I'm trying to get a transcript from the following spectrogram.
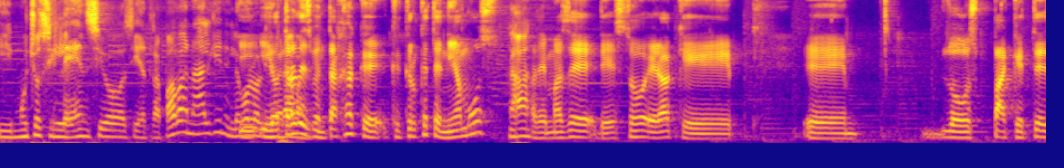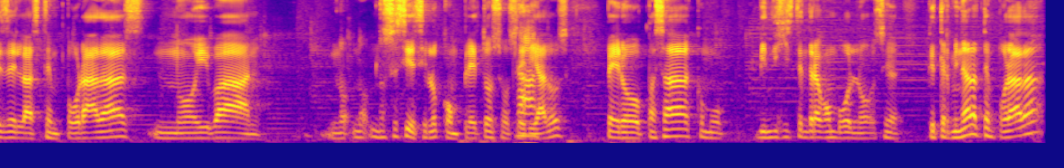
y muchos silencios y atrapaban a alguien y luego lo Y, y otra liberaban. desventaja que, que creo que teníamos, además de, de esto, era que eh, los paquetes de las temporadas no iban, no, no, no sé si decirlo completos o seriados, pero pasaba como bien dijiste en Dragon Ball, ¿no? O sea, que terminara la temporada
